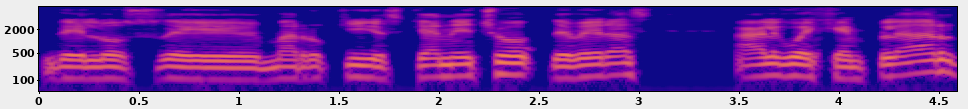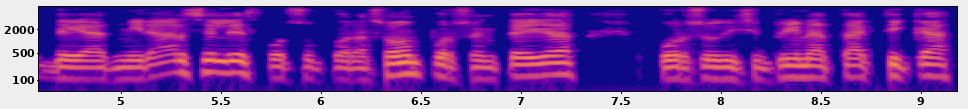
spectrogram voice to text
de los eh, marroquíes, que han hecho de veras algo ejemplar, de admirárseles por su corazón, por su entrega, por su disciplina táctica,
